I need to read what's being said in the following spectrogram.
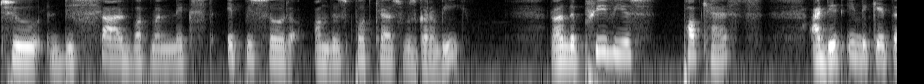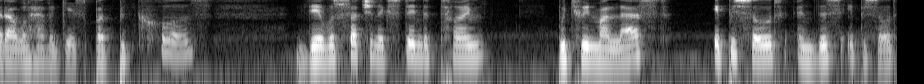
to decide what my next episode on this podcast was going to be. Now, in the previous podcasts, I did indicate that I will have a guest, but because there was such an extended time between my last episode and this episode,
